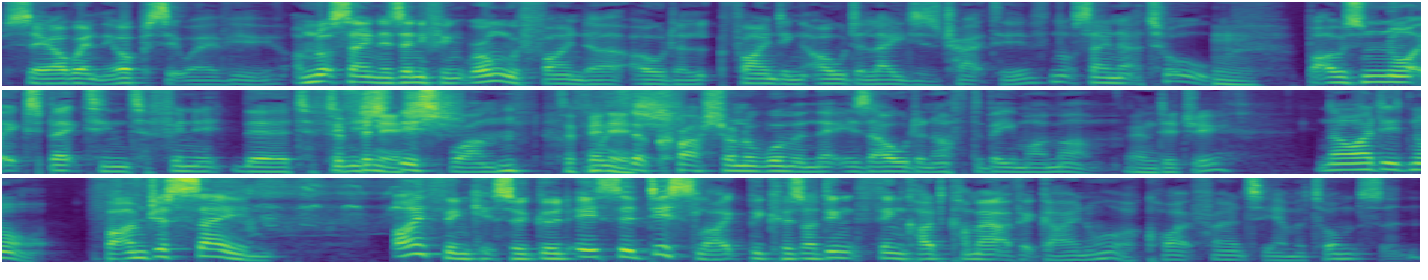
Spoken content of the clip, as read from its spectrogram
See, I went the opposite way of you. I'm not saying there's anything wrong with finder older, finding older ladies attractive. Not saying that at all. Hmm. But I was not expecting to finish the to finish, finish. this one To finish. with a crush on a woman that is old enough to be my mum. and did you? No, I did not. But I'm just saying. I think it's a good. It's a dislike because I didn't think I'd come out of it going, "Oh, I quite fancy Emma Thompson."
